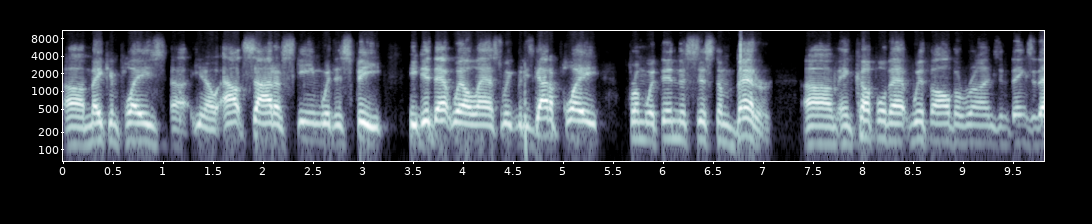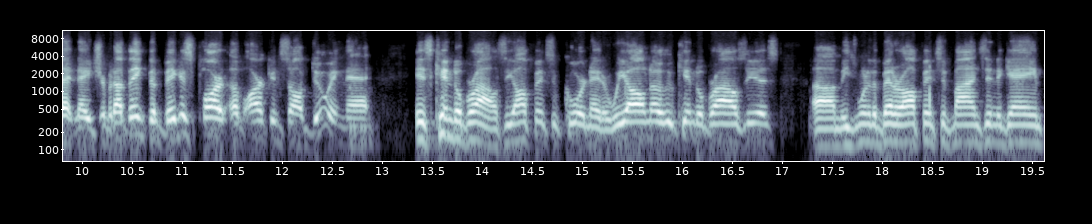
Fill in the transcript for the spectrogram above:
uh, making plays, uh, you know, outside of scheme with his feet. He did that well last week, but he's got to play from within the system better um, and couple that with all the runs and things of that nature. But I think the biggest part of Arkansas doing that is Kendall Briles, the offensive coordinator. We all know who Kendall Briles is. Um, he's one of the better offensive minds in the game.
